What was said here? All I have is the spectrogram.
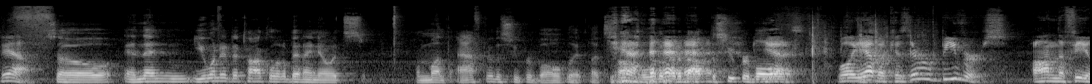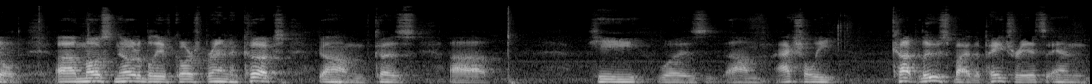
yeah. So, and then you wanted to talk a little bit. I know it's a month after the Super Bowl, let's talk Yeah. a little bit about the Super Bowl. Yes. Well, yeah, because there were beavers on the field. Uh, most notably, of course, Brandin Cooks, because uh, he was um, actually cut loose by the Patriots and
